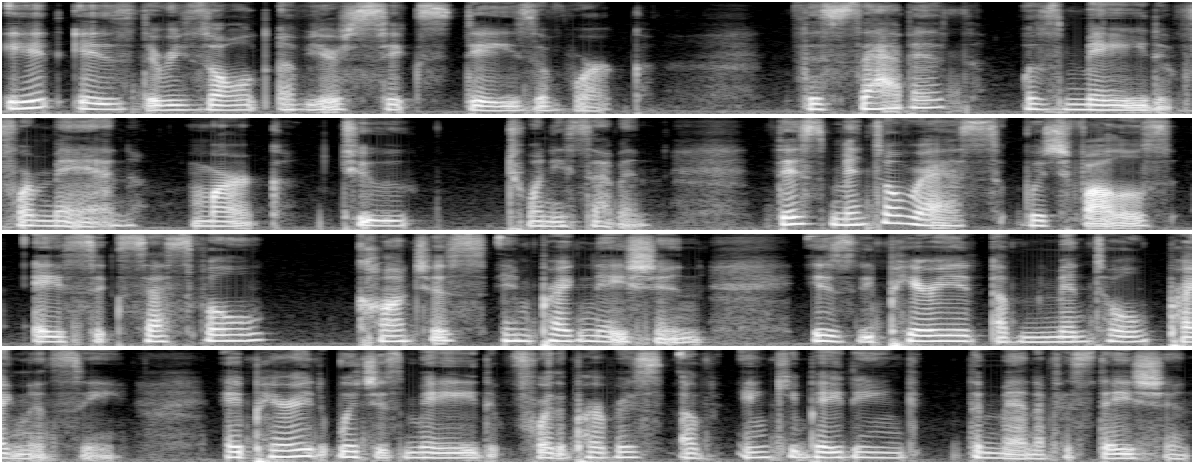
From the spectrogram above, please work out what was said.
It is the result of your six days of work. The Sabbath was made for man. Mark 2 27. This mental rest, which follows a successful conscious impregnation, is the period of mental pregnancy, a period which is made for the purpose of incubating the manifestation.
